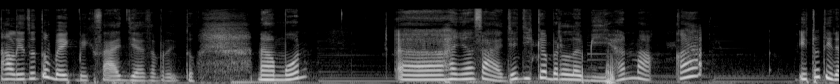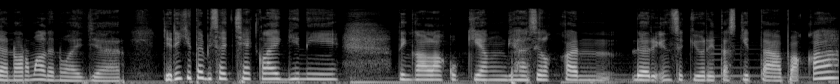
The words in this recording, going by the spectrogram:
hal itu tuh baik-baik saja seperti itu. Namun uh, hanya saja jika berlebihan maka itu tidak normal dan wajar. Jadi kita bisa cek lagi nih tingkah laku yang dihasilkan dari insekuritas kita apakah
